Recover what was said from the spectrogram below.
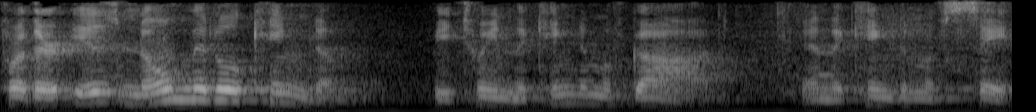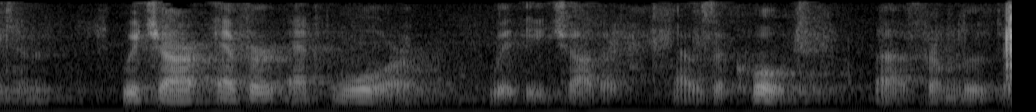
For there is no middle kingdom between the kingdom of God and the kingdom of Satan, which are ever at war with each other. That was a quote uh, from Luther.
